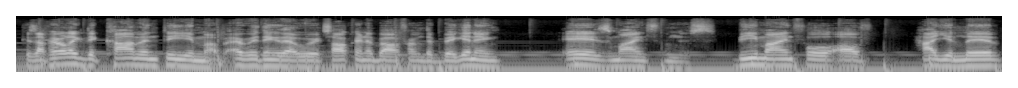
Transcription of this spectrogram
Because I feel like the common theme of everything that we are talking about from the beginning is mindfulness. Be mindful of how you live,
